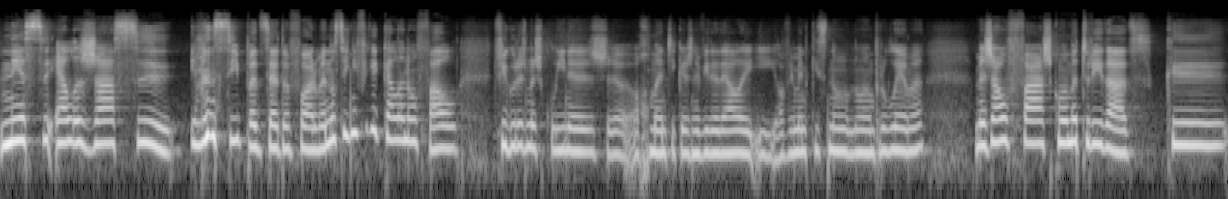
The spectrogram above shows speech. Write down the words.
nesse ela já se emancipa de certa forma. Não significa que ela não fale de figuras masculinas eh, ou românticas na vida dela, e obviamente que isso não, não é um problema, mas já o faz com uma maturidade que,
